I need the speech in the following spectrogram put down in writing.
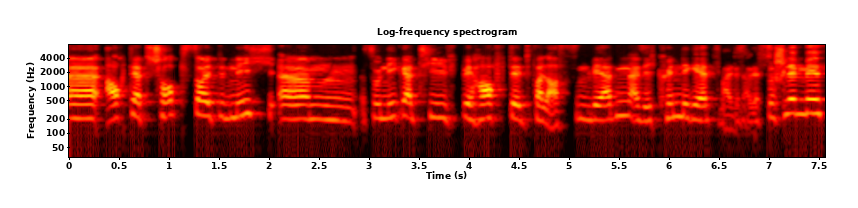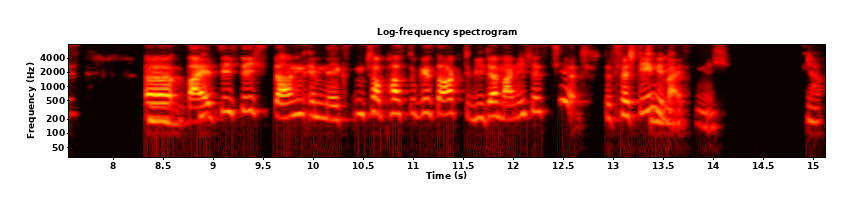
äh, auch der Job sollte nicht ähm, so negativ behaftet verlassen werden. Also ich kündige jetzt, weil das alles so schlimm ist, äh, mhm. weil sich sich dann im nächsten Job, hast du gesagt, wieder manifestiert. Das verstehen mhm. die meisten nicht. Ja,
